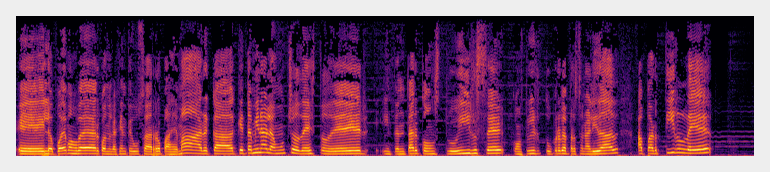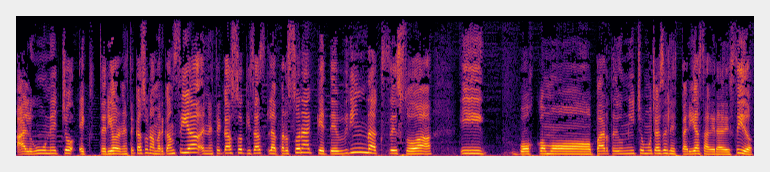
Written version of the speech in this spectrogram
Eh, lo podemos ver cuando la gente usa ropas de marca, que también habla mucho de esto de intentar construirse, construir tu propia personalidad a partir de algún hecho exterior, en este caso una mercancía, en este caso quizás la persona que te brinda acceso a vos como parte de un nicho muchas veces le estarías agradecido.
